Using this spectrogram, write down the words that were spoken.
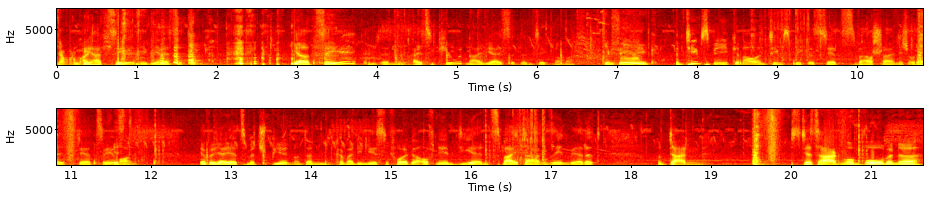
Ja, warum eigentlich? PHC, nee, wie heißt das Ding? PHC in, in ICQ, nein, wie heißt das denn Ding nochmal? Teamspeak! In Teamspeak, genau, in Teamspeak ist jetzt wahrscheinlich, oder ist der Zeron, der will ja jetzt mitspielen und dann können wir die nächste Folge aufnehmen, die ihr in zwei Tagen sehen werdet. Und dann ist der sagenumwobene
